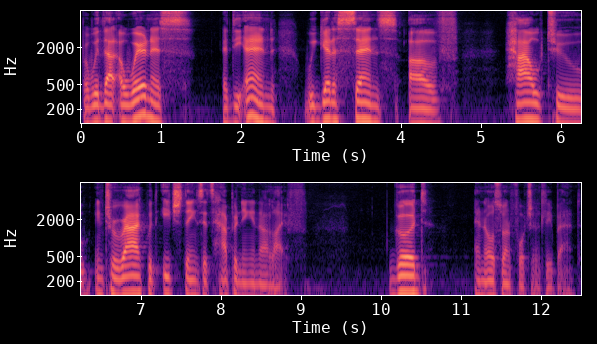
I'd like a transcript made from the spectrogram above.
But with that awareness at the end, we get a sense of how to interact with each thing that's happening in our life. Good and also unfortunately bad.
